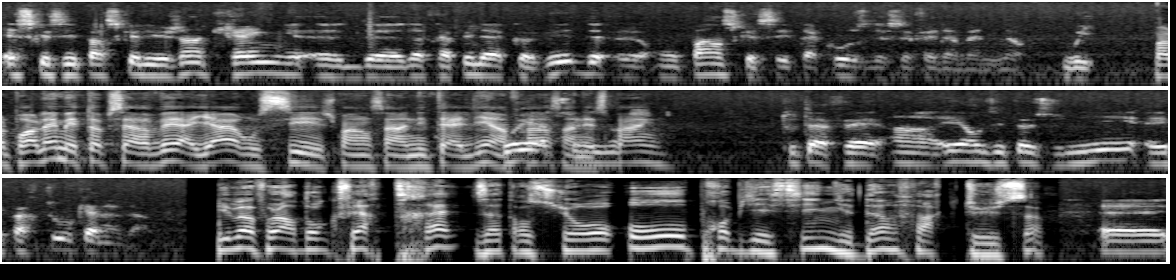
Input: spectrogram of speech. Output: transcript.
Est-ce que c'est parce que les gens craignent euh, d'attraper la COVID? Euh, on pense que c'est à cause de ce phénomène-là. Oui. le problème est observé ailleurs aussi, je pense, en Italie, en France, en Espagne. Tout à fait. et aux États-Unis et partout au Canada. Il va falloir donc faire très attention aux premiers signes d'infarctus. Euh,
